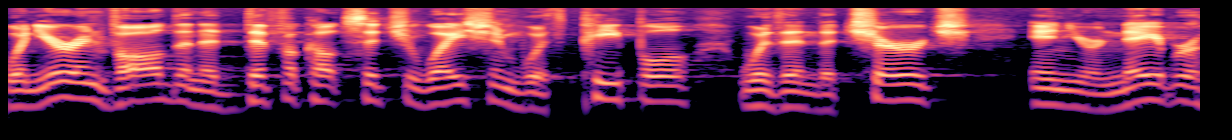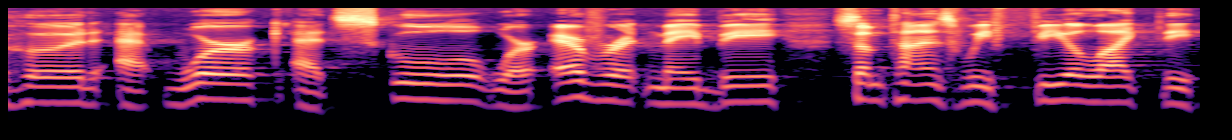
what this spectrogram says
When you're involved in a difficult situation with people within the church, in your neighborhood, at work, at school, wherever it may be. Sometimes we feel like the,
